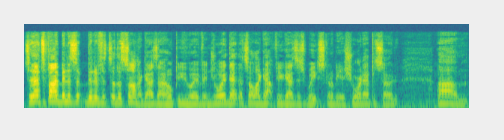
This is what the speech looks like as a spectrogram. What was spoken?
So that's five benefits of the sauna, guys. I hope you have enjoyed that. That's all I got for you guys this week. It's going to be a short episode. Um,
